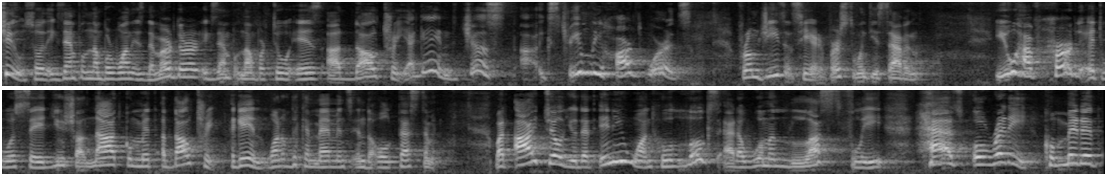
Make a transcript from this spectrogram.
two. So, example number one is the murderer, example number two is adultery. Again, just uh, extremely hard words from Jesus here. Verse 27. You have heard it was said, You shall not commit adultery. Again, one of the commandments in the Old Testament. But I tell you that anyone who looks at a woman lustfully has already committed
